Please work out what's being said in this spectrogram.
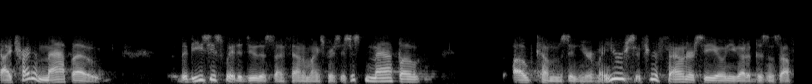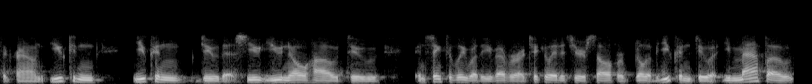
I try to map out the easiest way to do this, I found in my experience, is just map out outcomes in your mind. You're, if you're a founder, CEO, and you got a business off the ground, you can you can do this. You you know how to instinctively, whether you've ever articulated to yourself or build it, but you can do it. You map out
